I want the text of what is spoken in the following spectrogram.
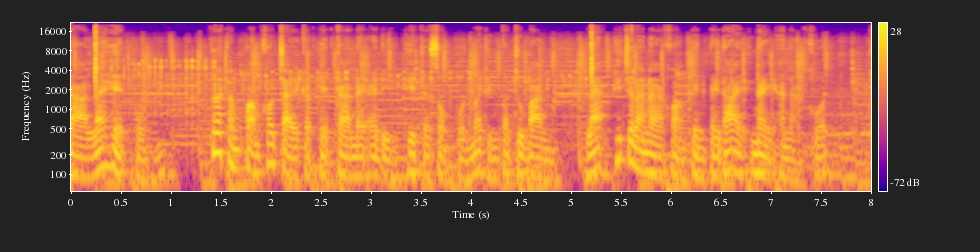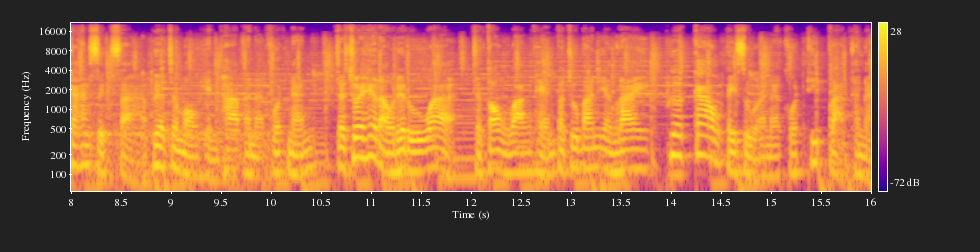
การและเหตุผล เพื่อทำความเข้าใจกับเหตุการณ์ในอดีตที่จะส่งผลมาถึงปัจจุบัน และพิจารณาความเป็นไปได้ในอนาคต การศึกษาเพื่อจะมองเห็นภาพอนาคตนั้น จะช่วยให้เราได้รู้ว่าจะต้องวางแผนปัจจุบันอย่างไร เพื่อก้าวไปสู่อนาคตที่ปรารถนา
